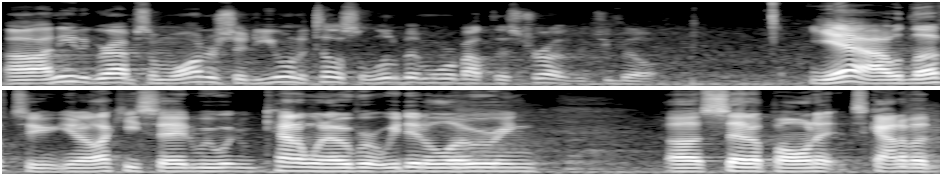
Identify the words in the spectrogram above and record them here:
uh, I need to grab some water. So do you want to tell us a little bit more about this truck that you built? Yeah, I would love to. You know, like he said, we, we kind of went over it. We did a lowering uh, setup on it. It's kind of a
